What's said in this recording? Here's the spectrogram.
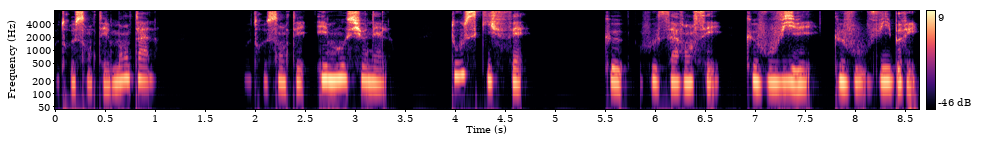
votre santé mentale, votre santé émotionnelle. Tout ce qui fait que vous avancez, que vous vivez, que vous vibrez.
